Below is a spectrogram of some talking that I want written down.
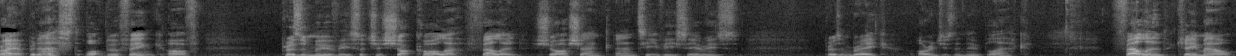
Right, I've been asked what do I think of prison movies such as Shot Caller, Felon, Shawshank and TV series Prison Break, Orange is the New Black. Felon came out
